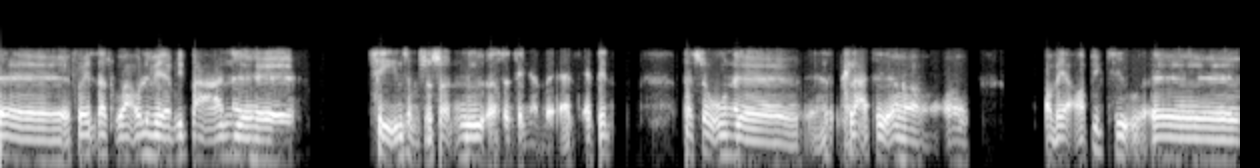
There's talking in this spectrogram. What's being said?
øh, forældre, skulle aflevere mit barn øh, til en, som så sådan ud, og så tænker jeg, at, at den person øh, er klar til at, at, at være objektiv. Øh,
